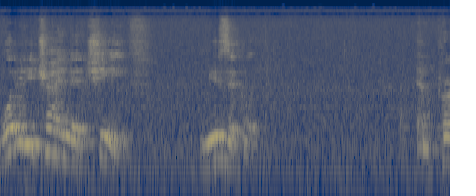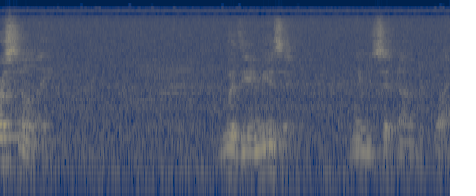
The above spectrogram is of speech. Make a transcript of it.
what are you trying to achieve musically and personally with your music when you sit down to play?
